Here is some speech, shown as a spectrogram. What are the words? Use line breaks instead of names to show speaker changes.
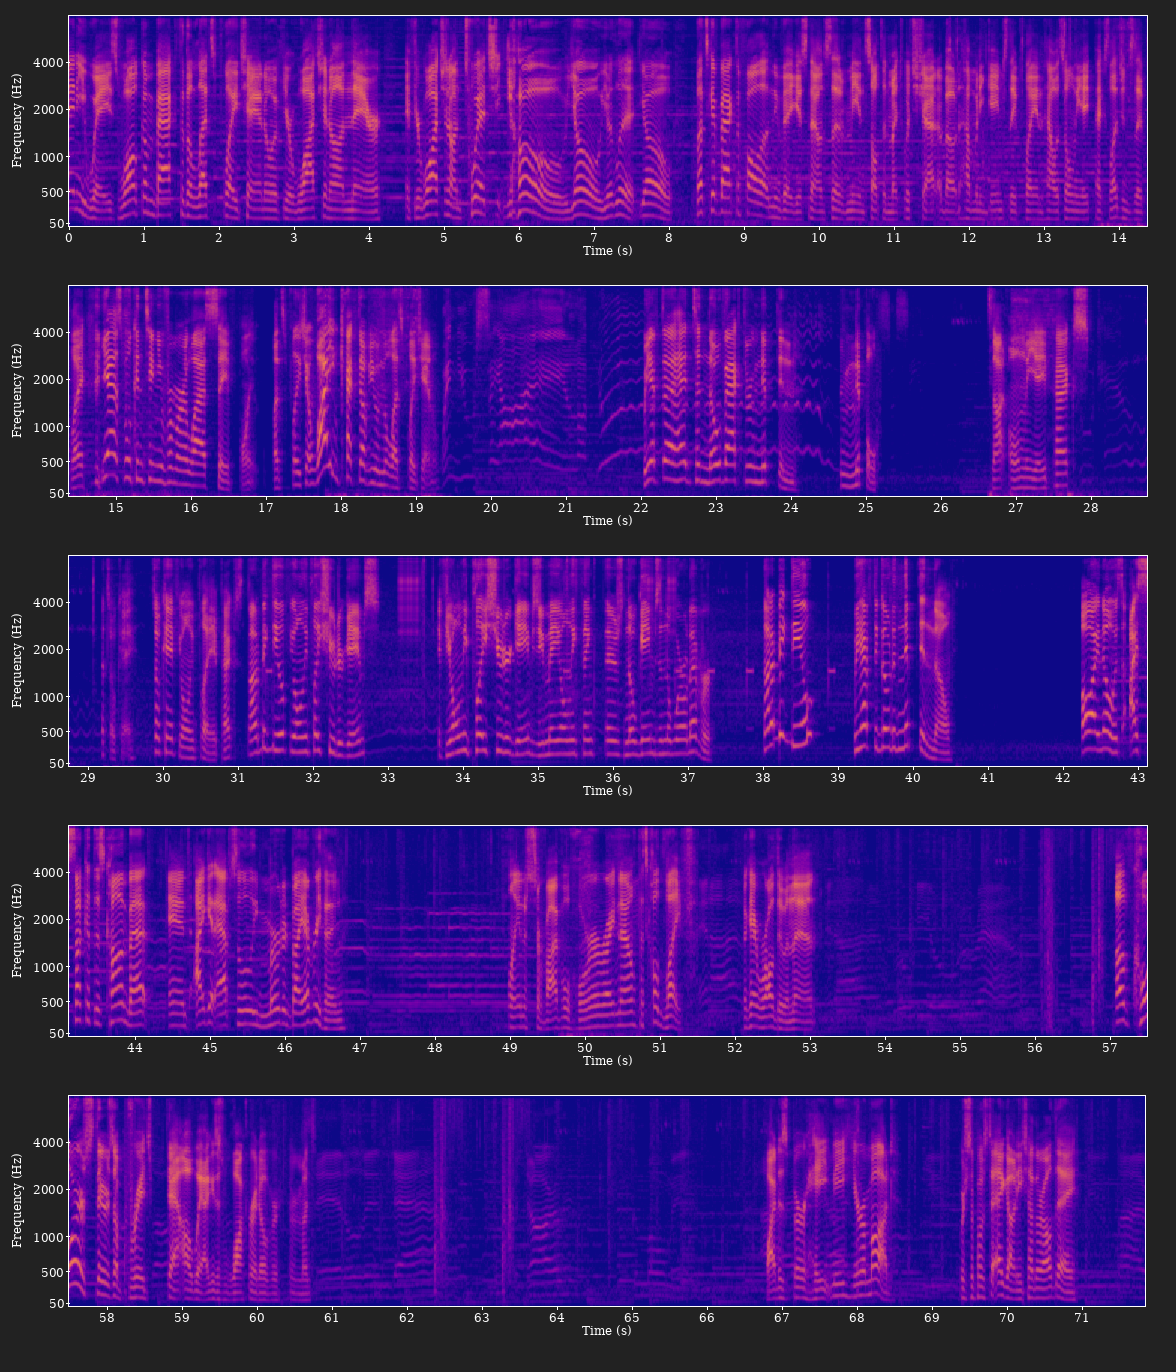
Anyways, welcome back to the Let's Play channel if you're watching on there. If you're watching on Twitch, yo, yo, you're lit, yo. Let's get back to Fallout New Vegas now instead of me insulting my Twitch chat about how many games they play and how it's only Apex Legends they play. Yes, we'll continue from our last save point. Let's Play channel. Why are you KEKW in the Let's Play channel? We have to head to Novac through Nipton. Through Nipple. It's not only Apex. That's okay. It's okay if you only play Apex. Not a big deal if you only play shooter games. If you only play shooter games, you may only think there's no games in the world ever. Not a big deal. We have to go to Nipton, though. All I know is I suck at this combat, and I get absolutely murdered by everything. Playing a survival horror right now? That's called life. Okay, we're all doing that. Of course there's a bridge down. Oh, wait, I can just walk right over. Never mind. Why does Burr hate me? You're a mod. We're supposed to egg on each other all day.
